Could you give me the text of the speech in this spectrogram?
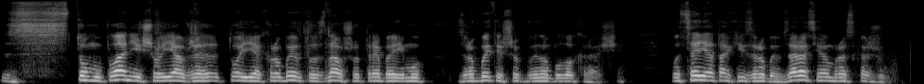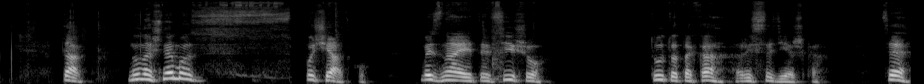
З тому плані, що я вже той, як робив, то знав, що треба йому зробити, щоб воно було краще. Оце я так і зробив. Зараз я вам розкажу. Так, ну почнемо з початку. Ви знаєте всі, що тут отака рисодержка. Це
